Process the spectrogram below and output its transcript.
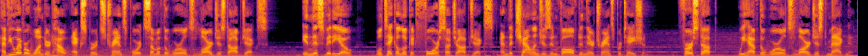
Have you ever wondered how experts transport some of the world's largest objects? In this video, we'll take a look at four such objects and the challenges involved in their transportation. First up, we have the world's largest magnet.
